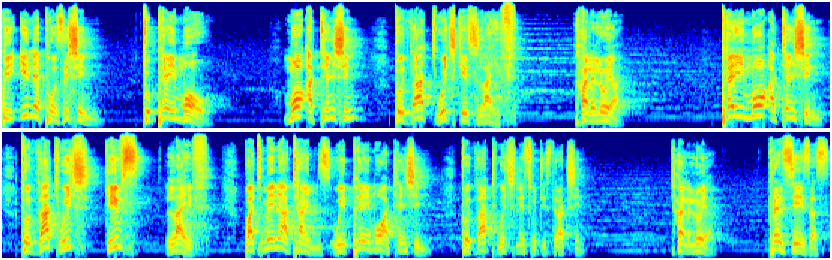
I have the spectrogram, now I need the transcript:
be in a position to pay more, more attention to that which gives life. Hallelujah. Pay more attention to that which gives life. But many a times we pay more attention to that which leads to distraction. Hallelujah. Praise Jesus.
